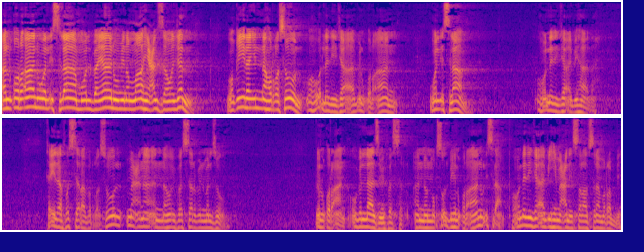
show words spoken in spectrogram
القرآن والإسلام والبيان من الله عز وجل وقيل إنه الرسول وهو الذي جاء بالقرآن والإسلام وهو الذي جاء بهذا. فإذا فسر بالرسول معنى أنه يفسر بالملزوم. بالقرآن وباللازم يفسر أنه المقصود به القرآن والإسلام فهو الذي جاء به مع عليه الصلاة والسلام من ربه.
